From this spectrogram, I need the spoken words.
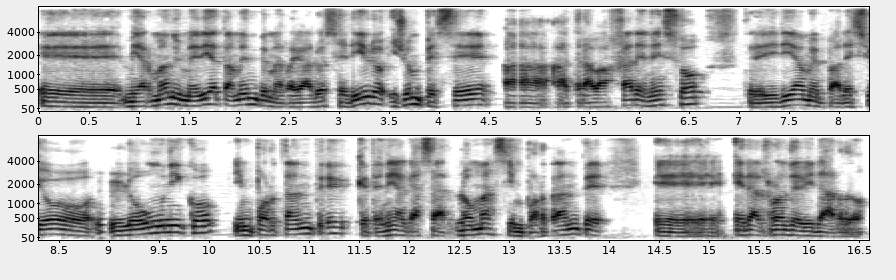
Eh, mi hermano inmediatamente me regaló ese libro y yo empecé a, trabajar en eso, te diría, me pareció lo único importante que tenía que hacer, lo más importante eh, era el rol de Bilardo.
